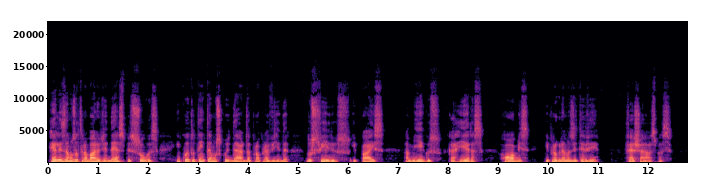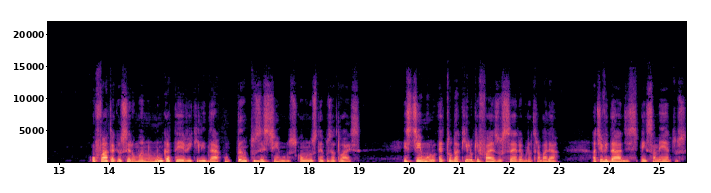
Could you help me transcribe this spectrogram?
Realizamos o trabalho de dez pessoas enquanto tentamos cuidar da própria vida, dos filhos e pais, amigos, carreiras, hobbies e programas de TV. Fecha aspas. O fato é que o ser humano nunca teve que lidar com tantos estímulos como nos tempos atuais. Estímulo é tudo aquilo que faz o cérebro trabalhar. Atividades, pensamentos,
